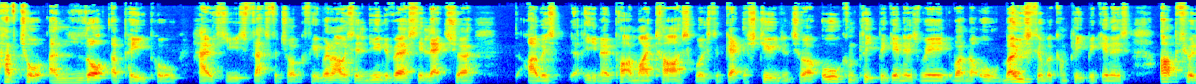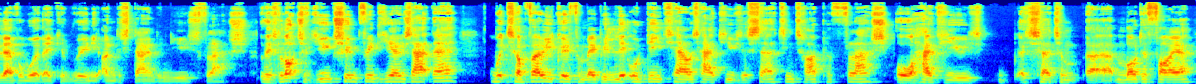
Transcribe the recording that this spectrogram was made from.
have taught a lot of people how to use flash photography. When I was a university lecturer, I was, you know, part of my task was to get the students who are all complete beginners, really, well, not all, most of them are complete beginners, up to a level where they can really understand and use Flash. There's lots of YouTube videos out there which are very good for maybe little details how to use a certain type of flash or how to use a certain uh, modifier.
